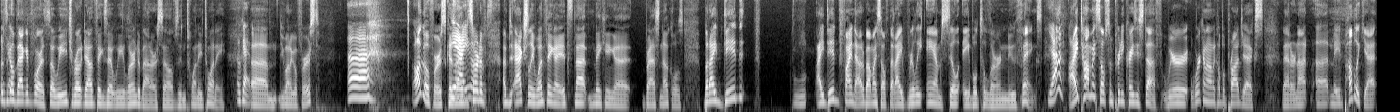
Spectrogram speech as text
Let's go back and forth. So we each wrote down things that we learned about ourselves in 2020. Okay. Um, you want to go first? Uh I'll go first because Yeah, I'm sort of. first. I'm actually one thing. I, it's not making uh, brass knuckles, but I did. I did find out about myself that I really am still able to learn new things. yeah. I taught myself some pretty crazy stuff. We're working on a couple projects that are not uh, made public yet,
